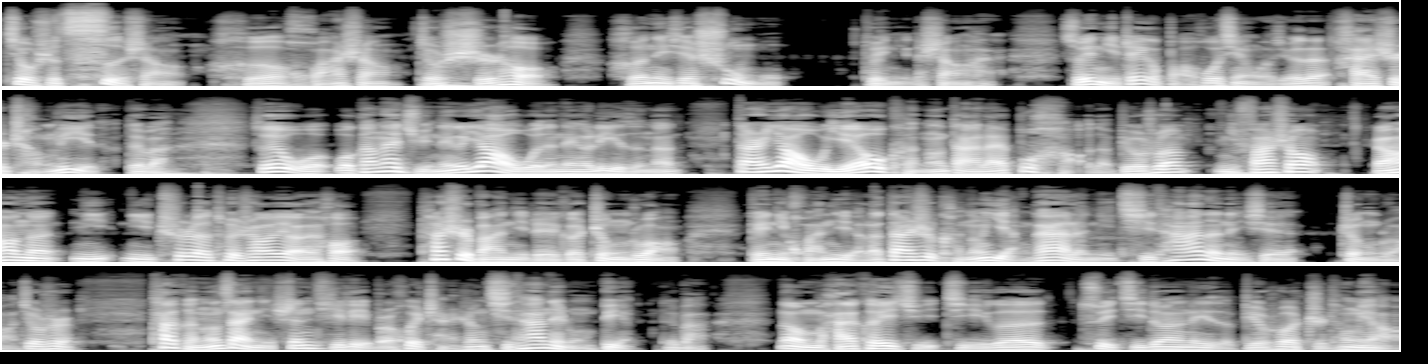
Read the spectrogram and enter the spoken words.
就是刺伤和划伤，就是石头和那些树木对你的伤害，所以你这个保护性，我觉得还是成立的，对吧？所以我我刚才举那个药物的那个例子呢，但是药物也有可能带来不好的，比如说你发烧，然后呢，你你吃了退烧药以后，它是把你这个症状给你缓解了，但是可能掩盖了你其他的那些症状，就是它可能在你身体里边会产生其他那种病，对吧？那我们还可以举举一个最极端的例子，比如说止痛药，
